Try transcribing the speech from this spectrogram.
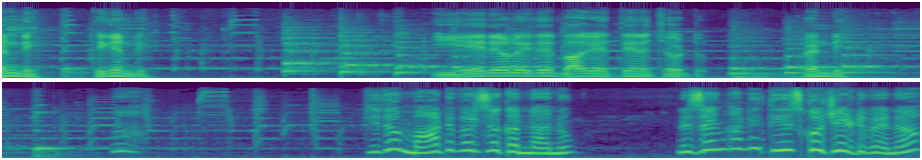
రండి దిగండి. ఈ ఏరియాలో ఇదే బాగా ఎత్తైన చోటు. రండి. ఏదో మాట వరుస కన్నాను. నిజంగానే తీసుకొచ్చేయటమేనా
